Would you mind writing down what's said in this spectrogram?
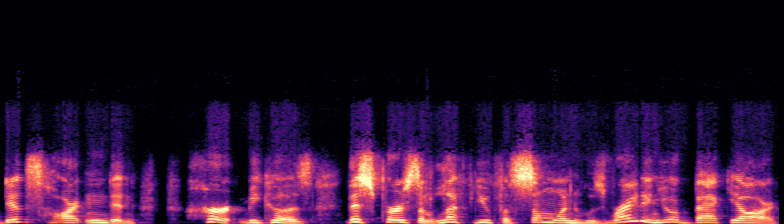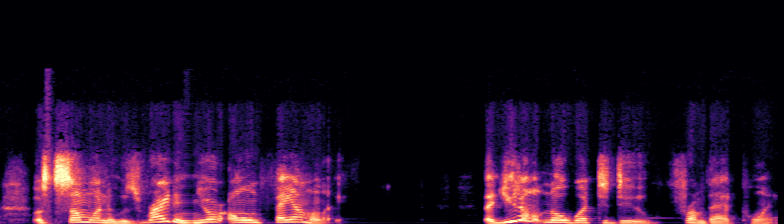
disheartened and hurt because this person left you for someone who's right in your backyard or someone who's right in your own family that you don't know what to do from that point.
